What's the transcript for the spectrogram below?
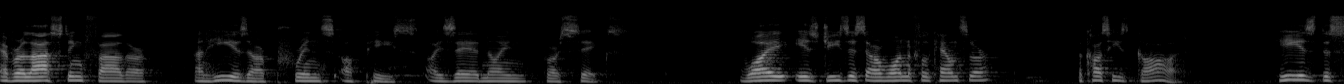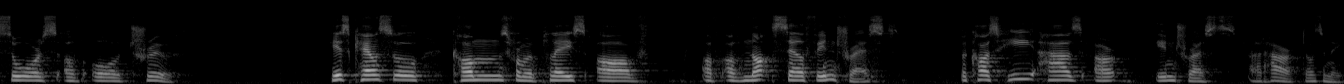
everlasting Father, and He is our Prince of Peace. Isaiah 9, verse 6. Why is Jesus our wonderful counselor? Because He's God. He is the source of all truth. His counsel comes from a place of, of, of not self interest because He has our interests at heart, doesn't He?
